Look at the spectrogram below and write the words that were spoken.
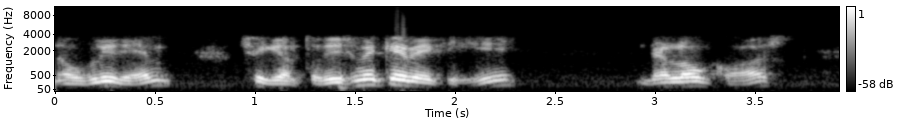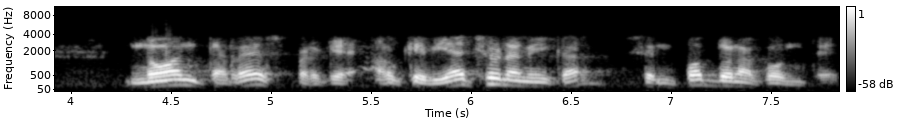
no oblidem, o sigui, el turisme que ve aquí, de low cost, no en té res, perquè el que viatja una mica se'n pot donar compte.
